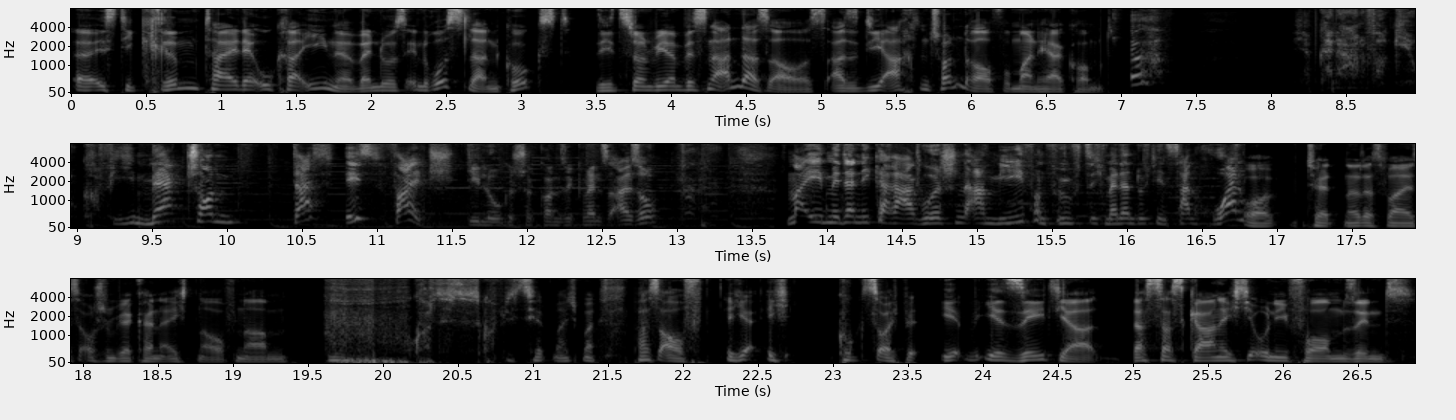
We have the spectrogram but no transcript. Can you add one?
äh, ist die Krim Teil der Ukraine. Wenn du es in Russland guckst, sieht es schon wieder ein bisschen anders aus. Also die achten schon drauf, wo man herkommt. Ich habe keine Ahnung von Geografie. Merkt schon, das ist falsch. Die logische Konsequenz also. Mal eben mit der nicaraguischen Armee von 50 Männern durch den San Juan. Oh, Chat, ne, das war jetzt auch schon wieder keine echten Aufnahmen. Oh Gott, ist das kompliziert manchmal. Pass auf, ich, ich guckt's euch, ihr, ihr seht ja, dass das gar nicht die Uniformen sind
